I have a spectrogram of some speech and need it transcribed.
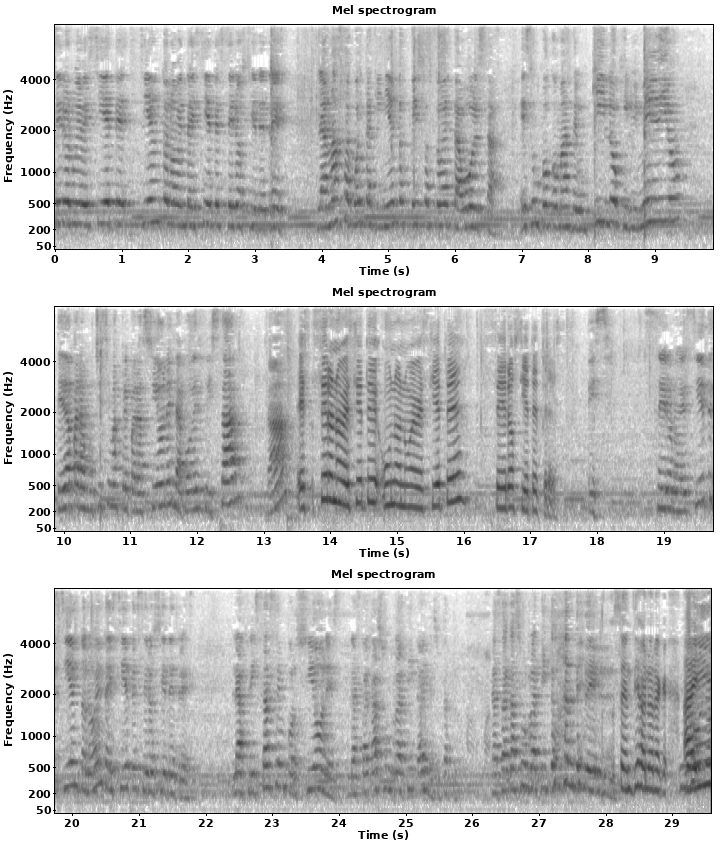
097-197-073. La masa cuesta 500 pesos toda esta bolsa. Es un poco más de un kilo, kilo y medio. Te da para muchísimas preparaciones. La podés frizar. ¿tá? es 097-197-073. Es 097-197-073. La frizás en porciones. La sacás un ratito. Ay, me asustaste. La sacás un ratito antes del. Sentí olor a que... No, ahí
